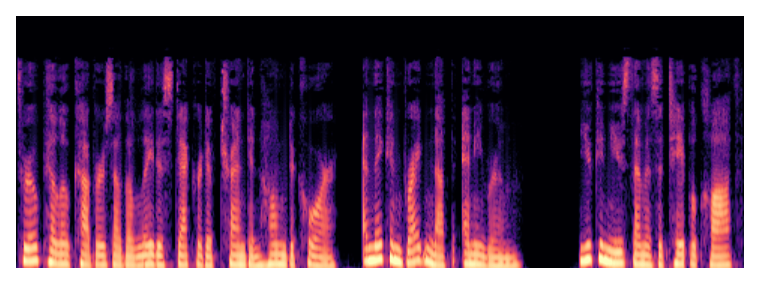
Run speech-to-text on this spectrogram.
Throw pillow covers are the latest decorative trend in home decor, and they can brighten up any room. You can use them as a tablecloth,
